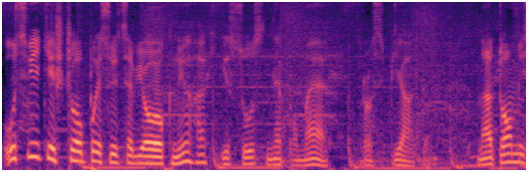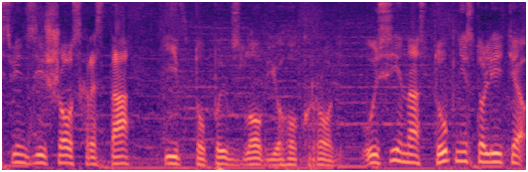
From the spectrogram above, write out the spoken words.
У світі, що описується в його книгах, Ісус не помер розп'ятим. Натомість він зійшов з Христа і втопив зло в його крові. Усі наступні століття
